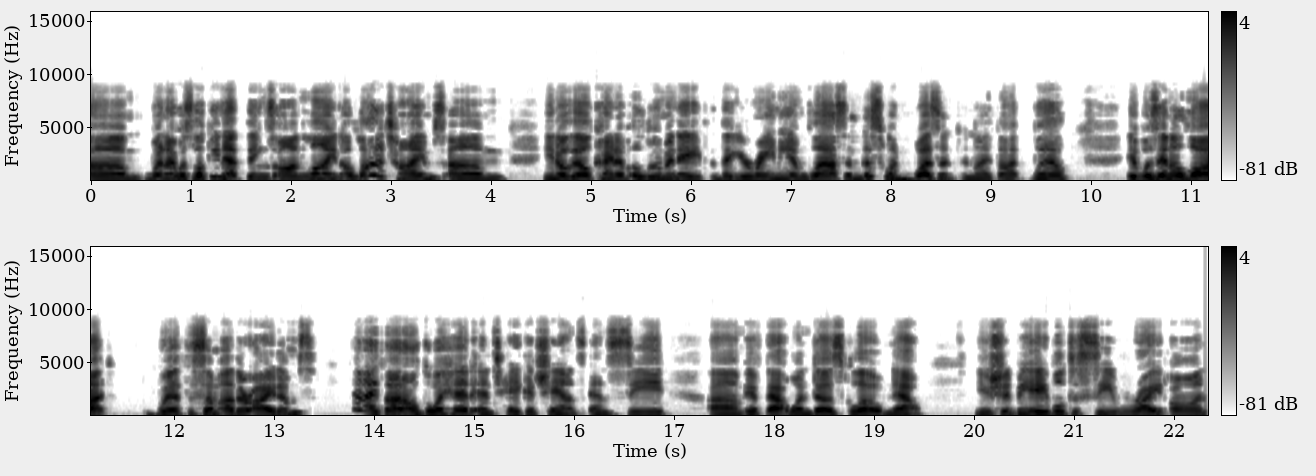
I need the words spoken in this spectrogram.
um, when I was looking at things online, a lot of times, um, you know, they'll kind of illuminate the uranium glass, and this one wasn't. And I thought, well, it was in a lot with some other items. And I thought I'll go ahead and take a chance and see um, if that one does glow. Now, you should be able to see right on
